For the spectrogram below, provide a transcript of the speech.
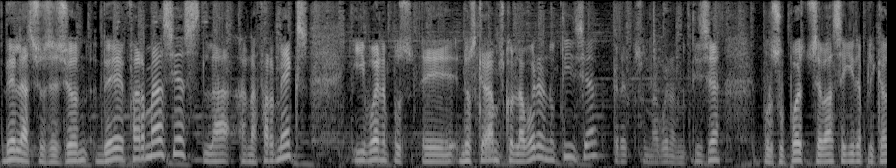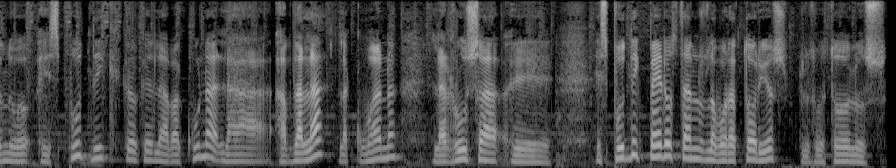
de la Asociación de Farmacias, la ANAFARMEX, y bueno, pues eh, nos quedamos con la buena noticia, creo que es una buena noticia. Por supuesto, se va a seguir aplicando Sputnik, creo que es la vacuna, la Abdalá, la cubana, la rusa eh, Sputnik, pero están los laboratorios, sobre todo los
